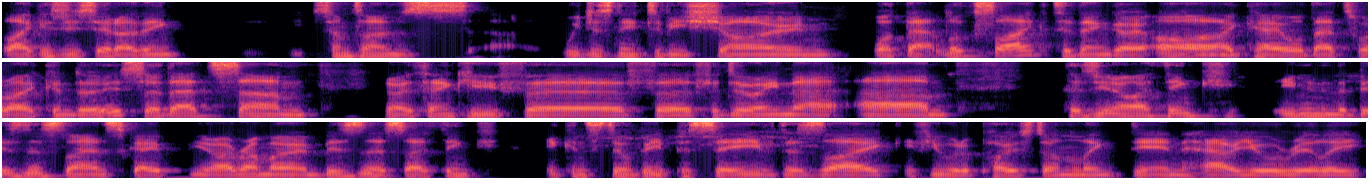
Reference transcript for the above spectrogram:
like as you said i think sometimes we just need to be shown what that looks like to then go oh mm-hmm. okay well that's what i can do so that's um you know thank you for for for doing that um because you know i think even in the business landscape you know i run my own business i think it can still be perceived as like if you were to post on linkedin how you're really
